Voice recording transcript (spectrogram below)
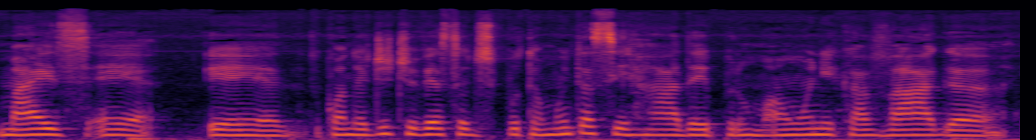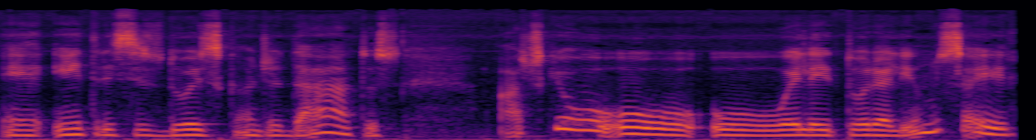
mas é, é, quando a gente vê essa disputa muito acirrada por uma única vaga é, entre esses dois candidatos, acho que o, o, o, eleitor ali, não sei,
